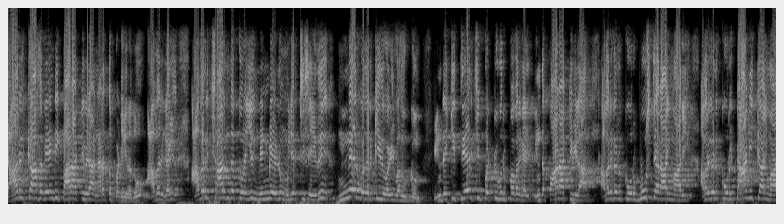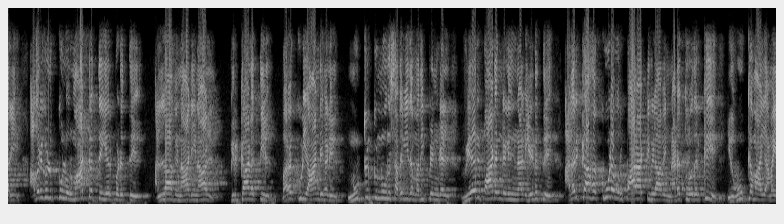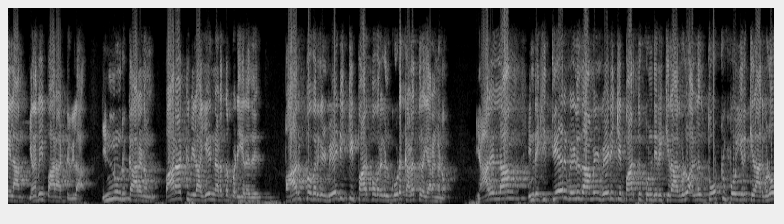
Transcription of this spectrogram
யாருக்காக வேண்டி பாராட்டு விழா நடத்தப்படுகிறதோ அவர்கள் அவர் சார்ந்த துறையில் மென்மேலும் முயற்சி செய்து முன்னேறுவதற்கு இது வழிவகுக்கும். இன்றைக்கு தேர்ச்சி பெற்று இருப்பவர்கள் இந்த பாராட்டு விழா அவர்களுக்கு ஒரு பூஸ்டராய் மாறி அவர்களுக்கு ஒரு டானிக்காய் மாறி அவர்களுக்குள் ஒரு மாற்றத்தை ஏற்படுத்தி அல்லாஹ் நாடினால் பிற்காலத்தில் வரக்கூடிய ஆண்டுகளில் நூற்றுக்கு நூறு சதவீத மதிப்பெண்கள் வேறு பாடங்களினால் எடுத்து அதற்காக கூட ஒரு பாராட்டு விழாவை நடத்துவதற்கு இது ஊக்கமாய் அமையலாம். எனவே பாராட்டு விழா. இன்னொன்று காரணம் பாராட்டு விழா ஏன் நடத்தப்படுகிறது? பார்ப்பவர்கள் வேடிக்கை பார்ப்பவர்கள் கூட களத்துல இறங்கணும். யாரெல்லாம் இன்றைக்கு தேர்வு எழுதாமல் வேடிக்கை பார்த்து கொண்டிருக்கிறார்களோ அல்லது தோற்று போய் இருக்கிறார்களோ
